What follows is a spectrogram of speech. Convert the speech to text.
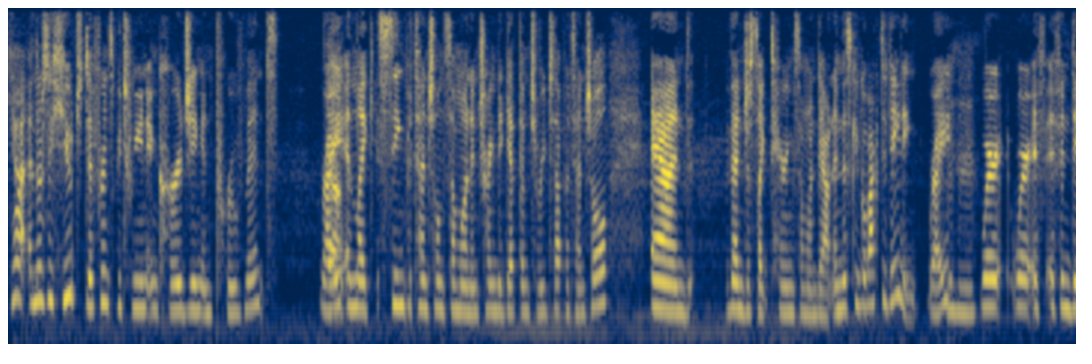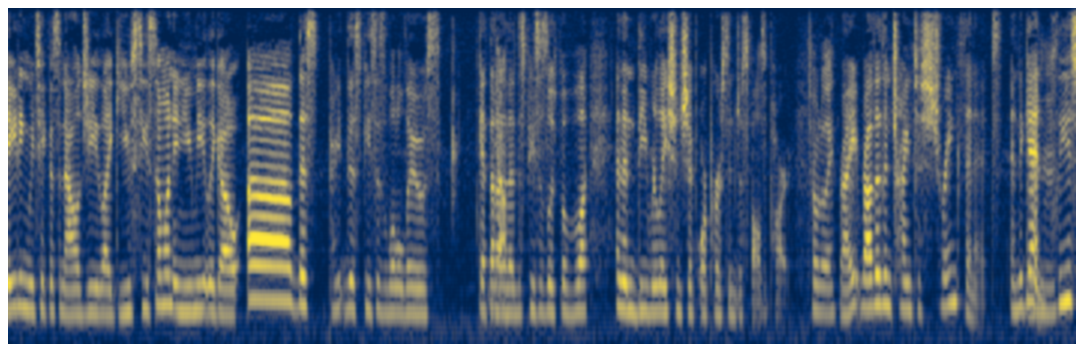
Yeah, and there's a huge difference between encouraging improvement, right? Yeah. And like seeing potential in someone and trying to get them to reach that potential and then just like tearing someone down. And this can go back to dating, right? Mhm. Where where if if in dating we take this analogy like you see someone and you immediately go, "Uh, this this piece is a little loose. Get that out of there. This piece is loose, blah blah blah." And then the relationship or person just falls apart totally. right? Rather than trying to strengthen it. And again, Mhm. please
